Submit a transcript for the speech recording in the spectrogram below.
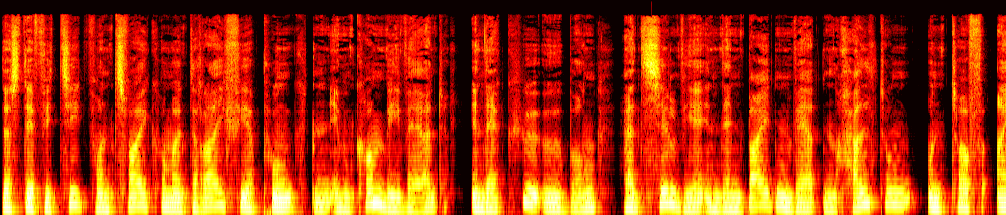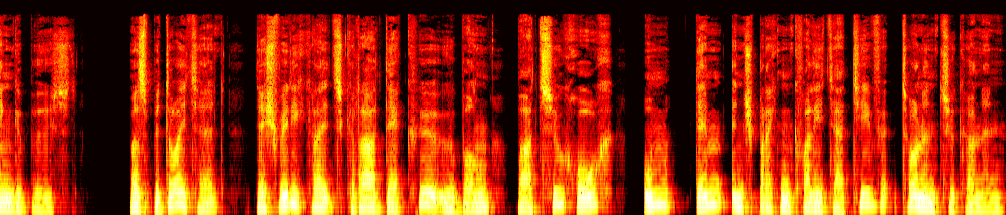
Das Defizit von 2,34 Punkten im Kombiwert in der Kürübung hat Silvia in den beiden Werten Haltung und Toff eingebüßt. Was bedeutet, der Schwierigkeitsgrad der Kürübung war zu hoch, um dementsprechend qualitativ turnen zu können.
